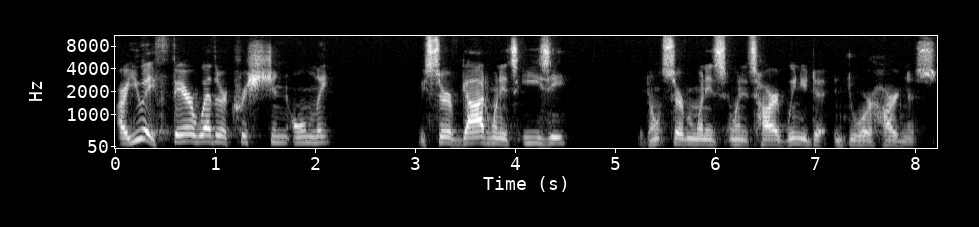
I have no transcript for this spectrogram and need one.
Are you a fair weather Christian only? We serve God when it's easy. We don't serve Him when it's, when it's hard. We need to endure hardness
